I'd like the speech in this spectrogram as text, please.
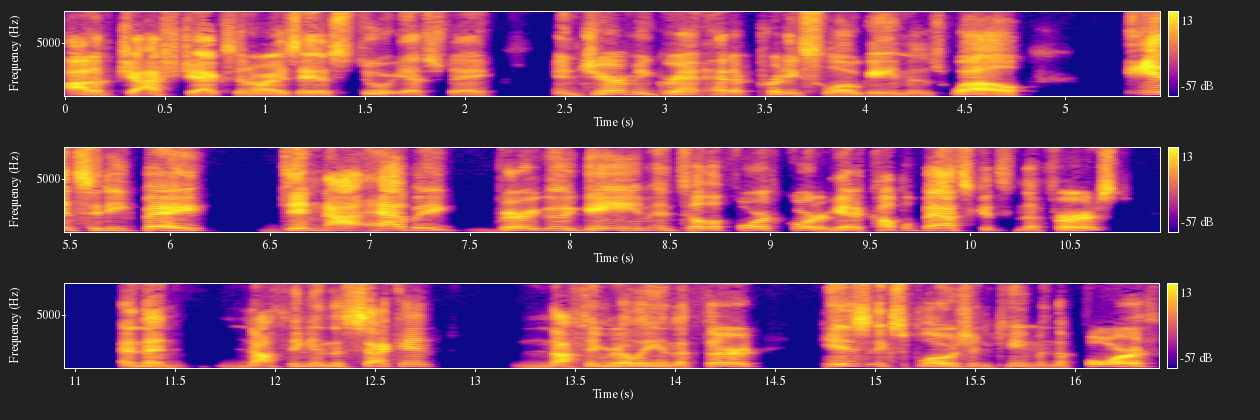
out of Josh Jackson or Isaiah Stewart yesterday. And Jerami Grant had a pretty slow game as well. And Saddiq Bey did not have a very good game until the fourth quarter. He had a couple baskets in the first and then nothing in the second, nothing really in the third. His explosion came in the fourth.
